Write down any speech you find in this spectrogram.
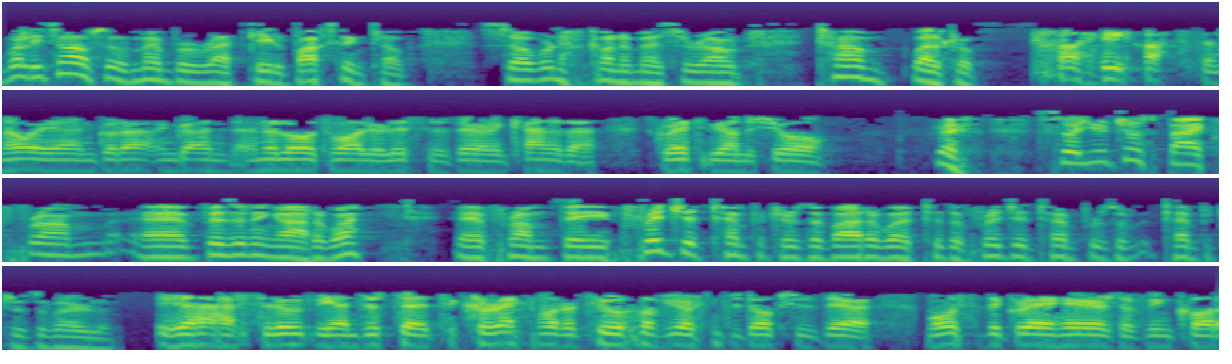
Well, he's also a member of Rathkeale Boxing Club, so we're not going to mess around. Tom, welcome. Hi, Austin. How are you? And good and, and hello to all your listeners there in Canada. It's great to be on the show. Great. So you're just back from uh, visiting Ottawa uh, from the frigid temperatures of Ottawa to the frigid temperatures of, temperatures of Ireland. Yeah, absolutely. And just to, to correct one or two of your introductions there, most of the grey hairs have been cut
